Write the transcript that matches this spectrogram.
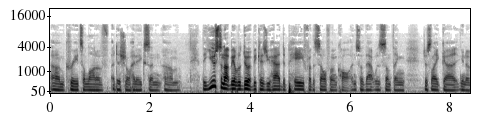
um, creates a lot of additional headaches. And um, they used to not be able to do it because you had to pay for the cell phone call, and so that was something just like uh, you know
